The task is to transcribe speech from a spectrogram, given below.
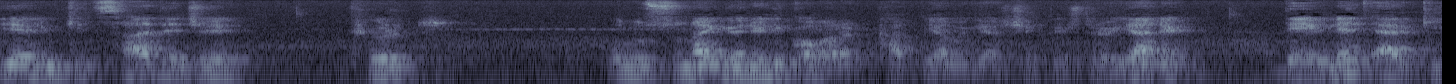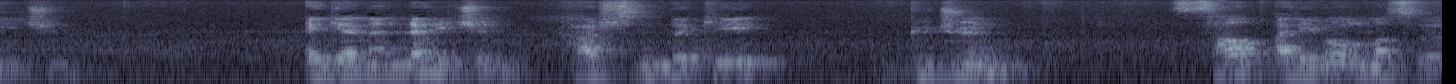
diyelim ki sadece Kürt ulusuna yönelik olarak katliamı gerçekleştiriyor. Yani devlet erkeği için, egemenler için karşısındaki gücün salt Alevi olması,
